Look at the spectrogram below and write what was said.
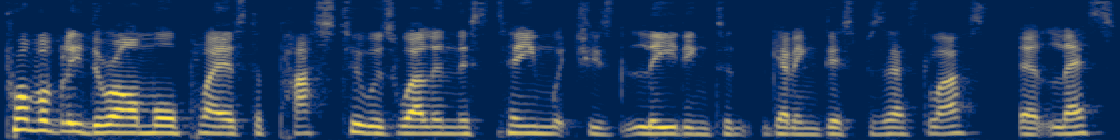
Probably there are more players to pass to as well in this team, which is leading to getting dispossessed less. Uh, less.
